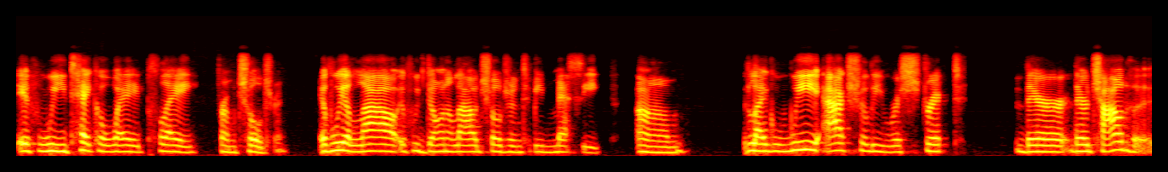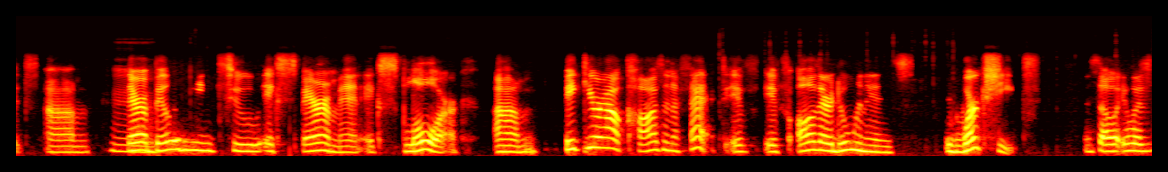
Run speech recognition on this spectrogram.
if we take away play from children if we allow if we don't allow children to be messy um, like we actually restrict their their childhoods um, their hmm. ability to experiment explore um, figure out cause and effect if if all they're doing is is worksheets and so it was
